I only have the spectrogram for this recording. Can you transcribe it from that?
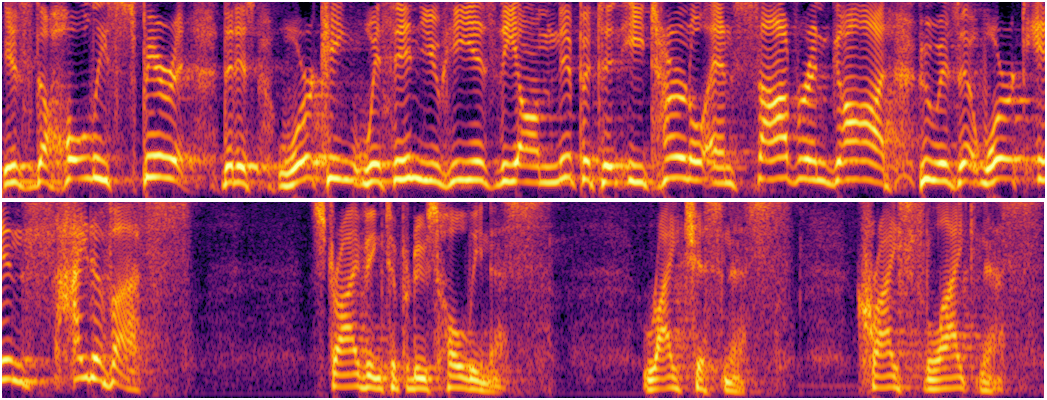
is the Holy Spirit that is working within you. He is the omnipotent, eternal, and sovereign God who is at work inside of us, striving to produce holiness, righteousness Christ likeness,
